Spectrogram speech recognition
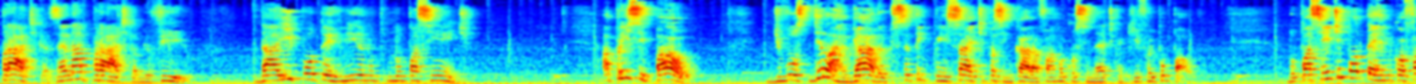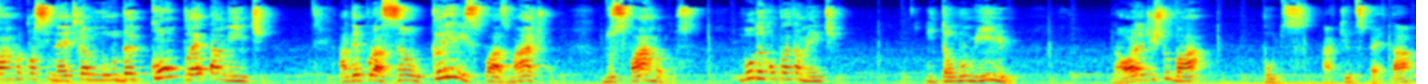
Práticas, é na prática, meu filho, da hipotermia no, no paciente. A principal de, de largada, o que você tem que pensar é tipo assim, cara, a farmacocinética aqui foi pro pau. No paciente hipotérmico, a farmacocinética muda completamente. A depuração, o clearance plasmático dos fármacos muda completamente. Então, no mínimo, na hora de estubar, putz, aqui o despertar,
